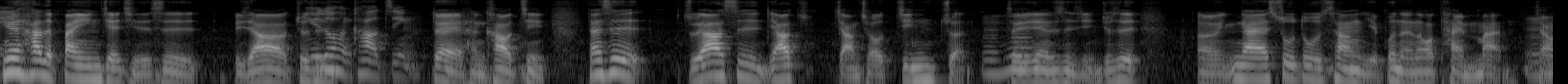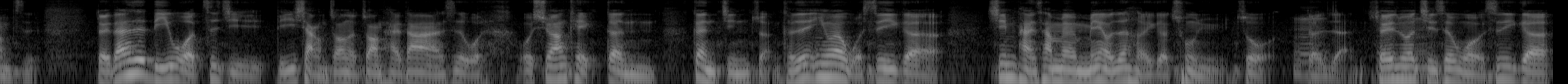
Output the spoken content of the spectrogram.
因为它的半音阶其实是比较就是都很靠近，对，很靠近。但是主要是要讲求精准这一件事情，嗯、就是呃，应该速度上也不能够太慢这样子。嗯、对，但是离我自己理想中的状态，当然是我我希望可以更更精准。可是因为我是一个星盘上面没有任何一个处女座的人，嗯、所以说其实我是一个。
